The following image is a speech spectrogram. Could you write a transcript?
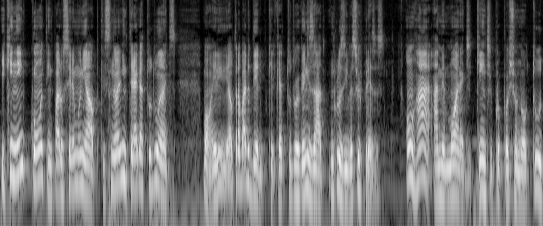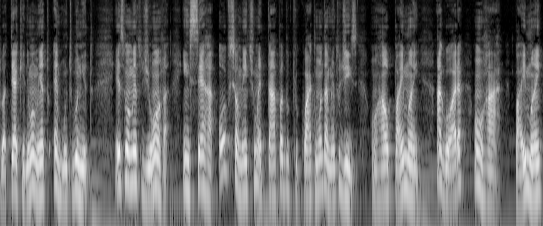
e que nem contem para o cerimonial, porque senão ele entrega tudo antes. Bom, ele é o trabalho dele, porque ele quer tudo organizado, inclusive as surpresas. Honrar a memória de quem te proporcionou tudo até aquele momento é muito bonito. Esse momento de honra encerra oficialmente uma etapa do que o quarto mandamento diz: honrar o pai e mãe. Agora, honrar pai e mãe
